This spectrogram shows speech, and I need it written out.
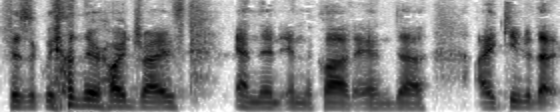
physically on their hard drives and then in the cloud. And uh, I came to that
